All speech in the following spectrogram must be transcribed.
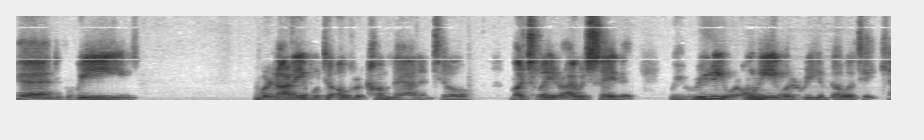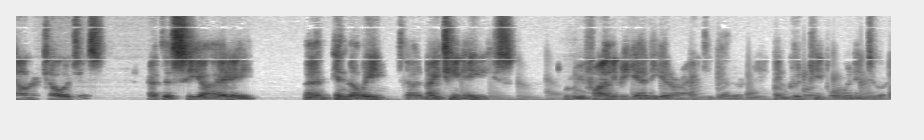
And we were not able to overcome that until much later. I would say that we really were only able to rehabilitate counterintelligence at the CIA in the late uh, 1980s when we finally began to get our act together and good people went into it.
